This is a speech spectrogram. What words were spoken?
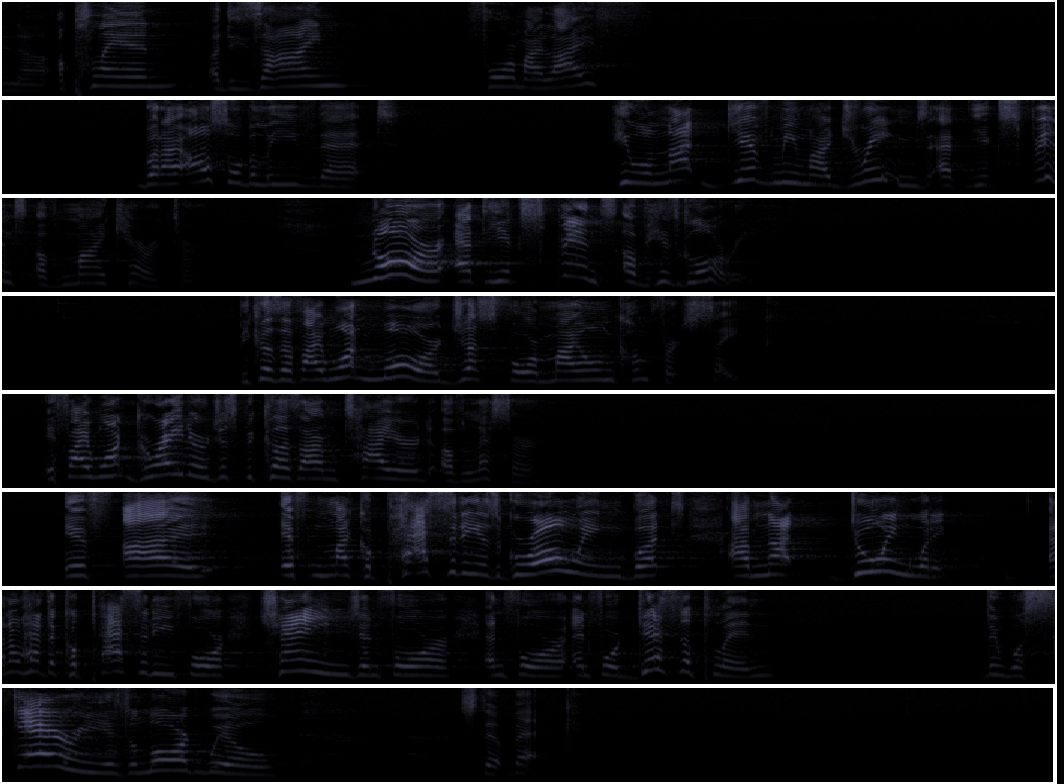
and uh, a plan, a design for my life. But I also believe that he will not give me my dreams at the expense of my character, nor at the expense of his glory. Because if I want more just for my own comfort's sake, if I want greater just because I'm tired of lesser, if I if my capacity is growing but I'm not doing what it I don't have the capacity for change and for and for and for discipline, then what's scary is the Lord will step back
